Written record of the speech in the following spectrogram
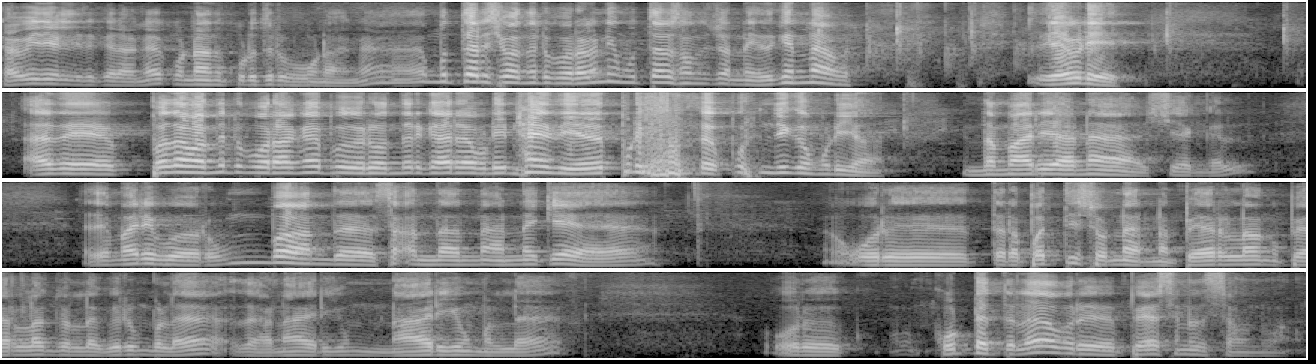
கவிதை எழுதியிருக்கிறாங்க கொண்டாந்து கொடுத்துட்டு போனாங்க. முத்தரசி வந்துட்டு போகிறாங்க நீ முத்தரசி வந்து சொன்னேன் இதுக்கு என்ன இது எப்படி? அது இப்போ தான் வந்துட்டு போகிறாங்க இப்போ இவர் வந்திருக்காரு அப்படின்னா இது எப்படி புரிஞ்சிக்க முடியும்? இந்த மாதிரியான விஷயங்கள். அதே மாதிரி இப்போ ரொம்ப அந்த அந்த அந்த அன்னைக்கே ஒருத்தரை பற்றி சொன்னார். நான் பேரெல்லாம் அவங்க பேரெல்லாம் சொல்ல விரும்பலை. அது அனாரியும் நாரியும் அல்ல. ஒரு கூட்டத்தில் அவர் பேசினது சம்பந்தம்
